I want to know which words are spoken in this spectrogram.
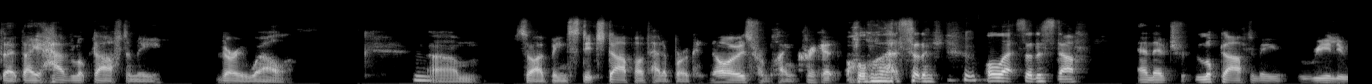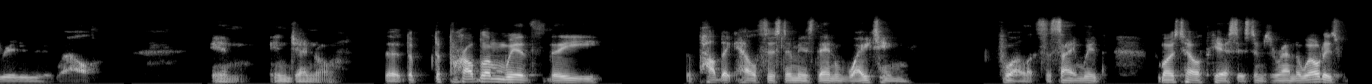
that they have looked after me very well. Mm. Um, so I've been stitched up. I've had a broken nose from playing cricket, all that sort of, all that sort of stuff, and they've tr- looked after me really, really, really well. In in general, the the the problem with the the public health system is then waiting. Well, it's the same with most healthcare systems around the world. Is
